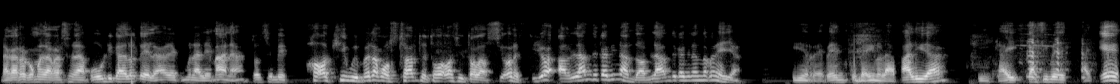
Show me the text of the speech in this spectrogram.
me agarró como la relación pública del hotel, era como una alemana, entonces me oh, aquí voy a mostrarte todas las instalaciones, y yo hablando y caminando, hablando y caminando con ella, y de repente me vino la pálida, y caí, casi me desmayé,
